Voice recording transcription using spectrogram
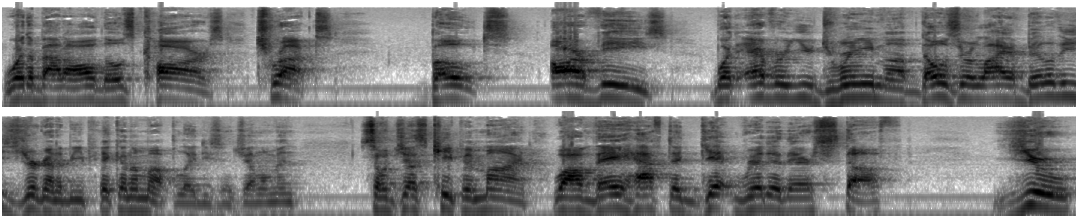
what about all those cars, trucks, boats, RVs? Whatever you dream of, those are liabilities. You're going to be picking them up, ladies and gentlemen. So just keep in mind, while they have to get rid of their stuff, you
